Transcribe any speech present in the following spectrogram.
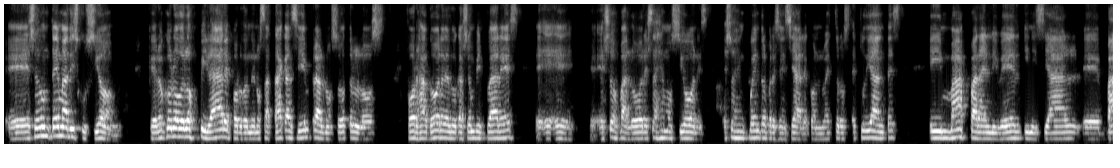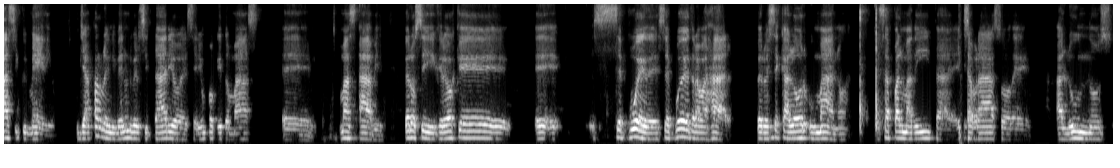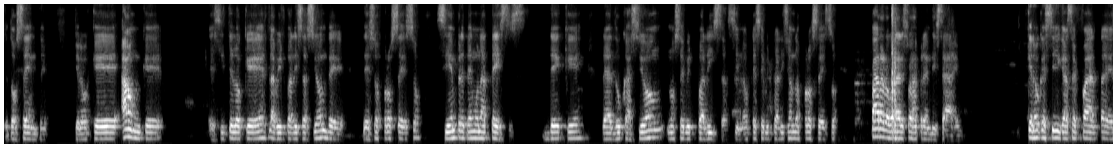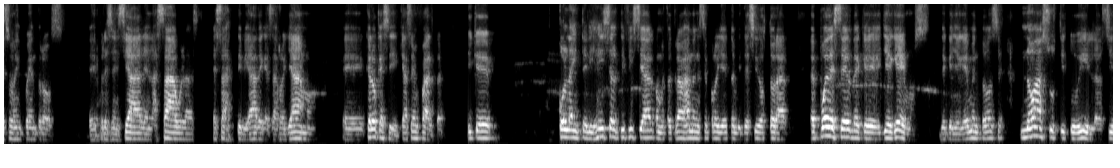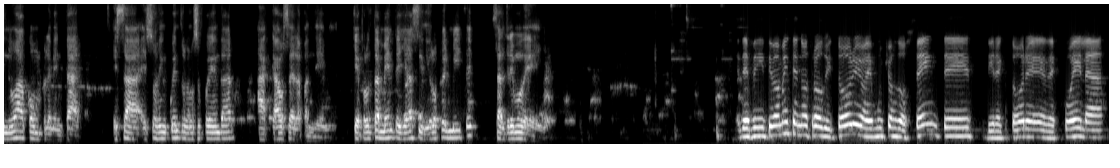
Eh, eso es un tema de discusión. Creo que uno de los pilares por donde nos atacan siempre a nosotros los forjadores de educación virtual es eh, eh, esos valores, esas emociones, esos encuentros presenciales con nuestros estudiantes y más para el nivel inicial, básico y medio ya para el nivel universitario eh, sería un poquito más, eh, más hábil. Pero sí, creo que eh, se puede, se puede trabajar, pero ese calor humano, esa palmadita, ese abrazo de alumnos, docentes, creo que aunque existe lo que es la virtualización de, de esos procesos, siempre tengo una tesis de que la educación no se virtualiza, sino que se virtualizan los procesos para lograr esos aprendizajes. Creo que sí que hace falta esos encuentros eh, presenciales en las aulas, esas actividades que desarrollamos. Eh, creo que sí, que hacen falta. Y que con la inteligencia artificial, como estoy trabajando en ese proyecto en mi tesis doctoral, eh, puede ser de que lleguemos, de que lleguemos entonces no a sustituirla, sino a complementar esos encuentros que no se pueden dar a causa de la pandemia, que prontamente ya, si Dios lo permite, saldremos de ella. Definitivamente en nuestro auditorio hay muchos docentes, directores de escuela,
